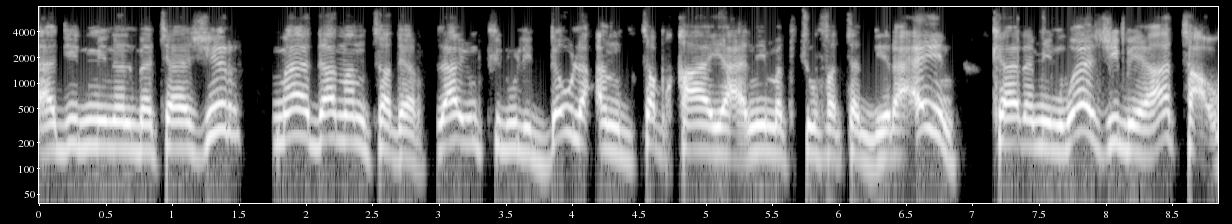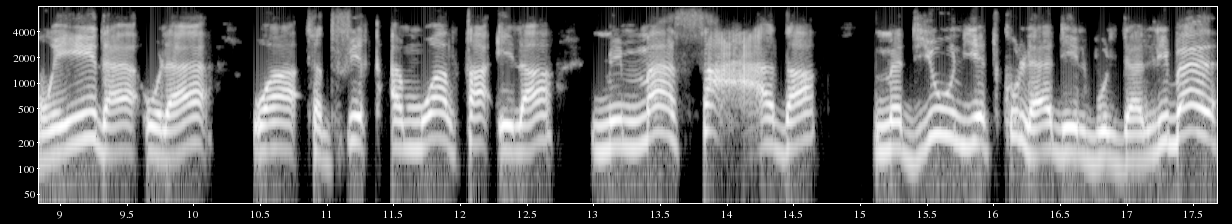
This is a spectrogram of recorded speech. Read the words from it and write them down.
عديد من المتاجر. ماذا ننتظر؟ لا يمكن للدولة أن تبقى يعني مكتوفة الذراعين. كان من واجبها تعويض هؤلاء وتدفيق أموال طائلة مما صعد مديونية كل هذه البلدان. لما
